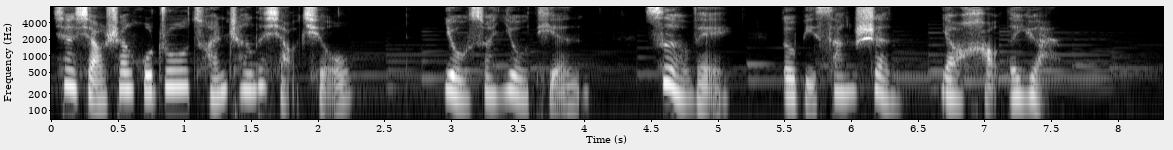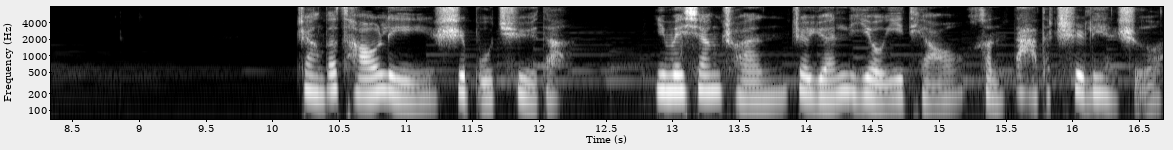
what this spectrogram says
像小珊瑚珠攒成的小球，又酸又甜，色味都比桑葚要好得远。长的草里是不去的，因为相传这园里有一条很大的赤练蛇。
